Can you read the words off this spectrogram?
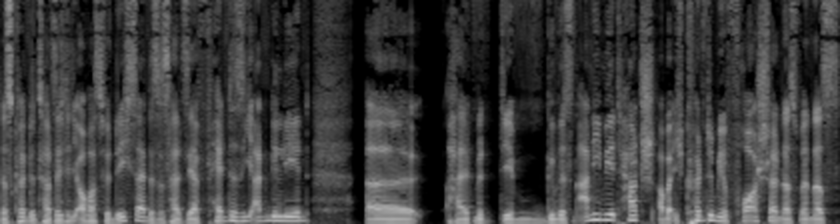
Das könnte tatsächlich auch was für dich sein. Das ist halt sehr Fantasy angelehnt. Äh, halt mit dem gewissen Anime-Touch, aber ich könnte mir vorstellen, dass wenn das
